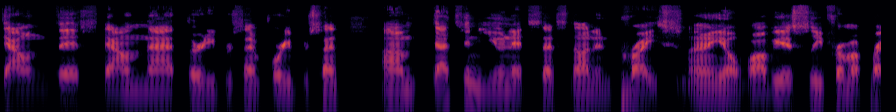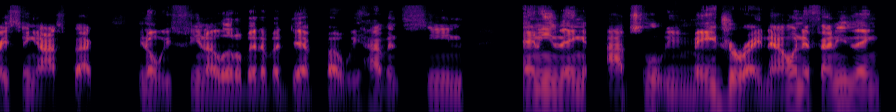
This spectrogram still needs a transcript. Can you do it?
down this, down that, 30%, 40%. Um, that's in units. That's not in price. Uh, you know, obviously from a pricing aspect, you know, we've seen a little bit of a dip, but we haven't seen anything absolutely major right now. And if anything,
